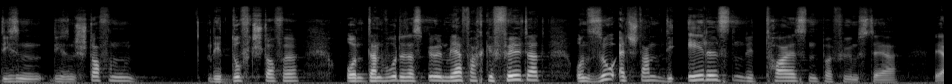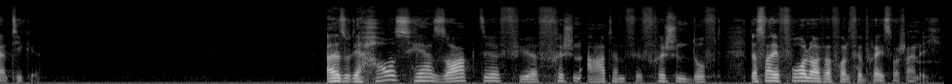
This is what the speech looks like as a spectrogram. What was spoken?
diesen, diesen Stoffen die Duftstoffe und dann wurde das Öl mehrfach gefiltert und so entstanden die edelsten, die teuersten Parfüms der, der Antike. Also der Hausherr sorgte für frischen Atem, für frischen Duft. Das war der Vorläufer von Febreze wahrscheinlich.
